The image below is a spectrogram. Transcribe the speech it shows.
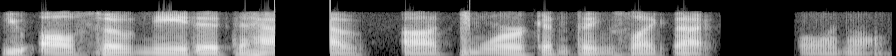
You also needed to have have uh, teamwork and things like that going on.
